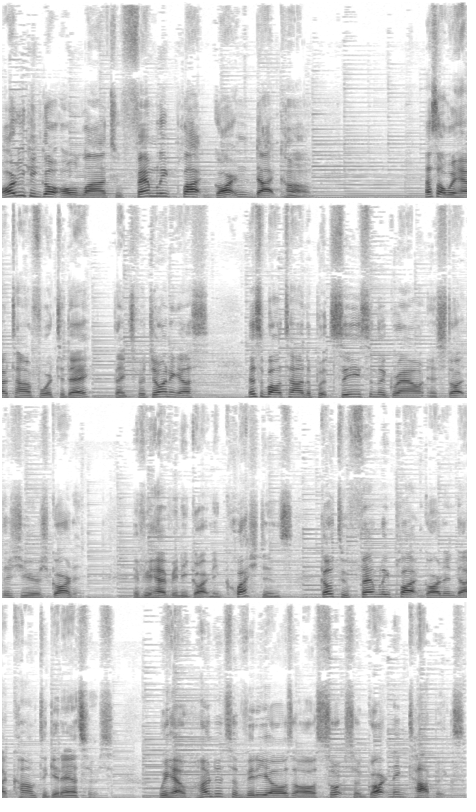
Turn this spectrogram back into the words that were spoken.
Or you can go online to familyplotgarden.com. That's all we have time for today. Thanks for joining us. It's about time to put seeds in the ground and start this year's garden. If you have any gardening questions, go to familyplotgarden.com to get answers. We have hundreds of videos on all sorts of gardening topics.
